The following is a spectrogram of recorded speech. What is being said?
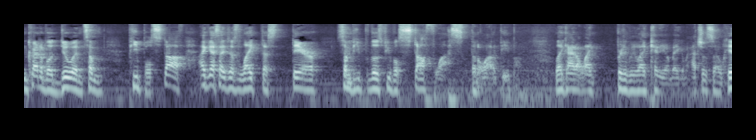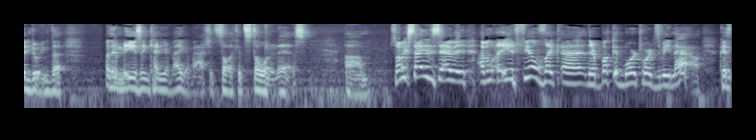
incredible at doing some people's stuff. I guess I just like this. Their some people those people's stuff less than a lot of people. Like I don't like particularly like Kenny Omega matches. So him doing the an amazing Kenny Omega match, it's still like it's still what it is. Um, so I'm excited to say. I mean, I'm, it feels like uh, they're booking more towards me now because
